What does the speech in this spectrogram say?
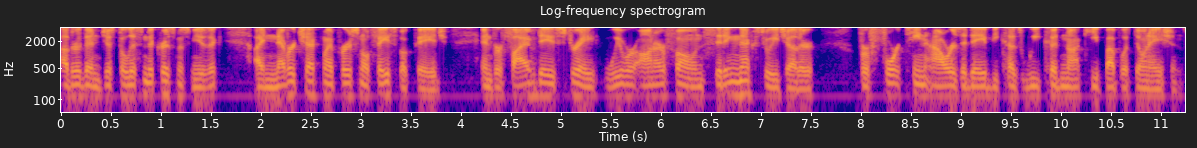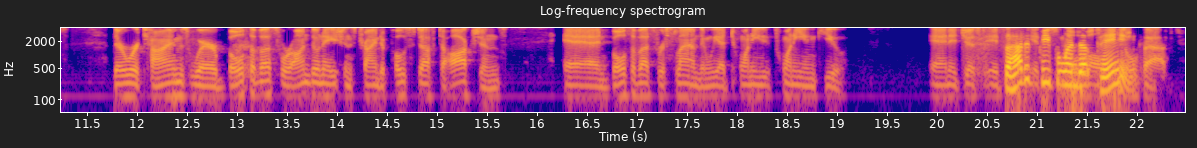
other than just to listen to Christmas music. I never checked my personal Facebook page. And for five days straight, we were on our phones sitting next to each other for 14 hours a day because we could not keep up with donations. There were times where both of us were on donations trying to post stuff to auctions and both of us were slammed and we had 20 20 in queue. And it just it, so how did people end up paying so fast.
